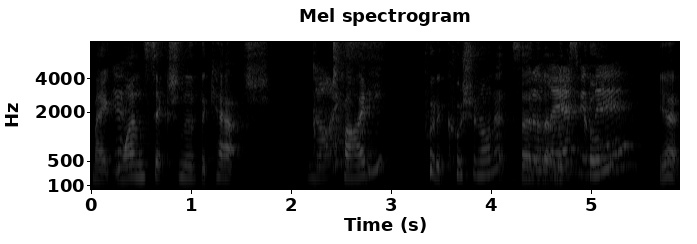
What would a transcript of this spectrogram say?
make Yeah. one section of the couch nice. tidy. Put a cushion on it so Put that it looks cool. there. Yeah,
